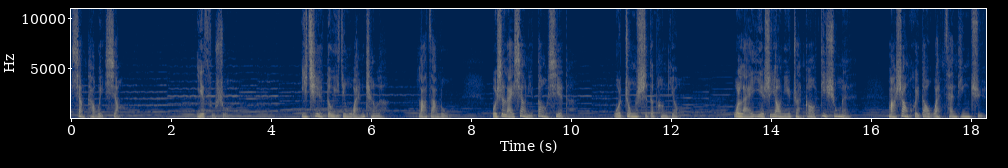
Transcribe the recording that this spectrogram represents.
向他微笑。耶稣说：“一切都已经完成了，拉扎路，我是来向你道谢的，我忠实的朋友。我来也是要你转告弟兄们。”马上回到晚餐厅去。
